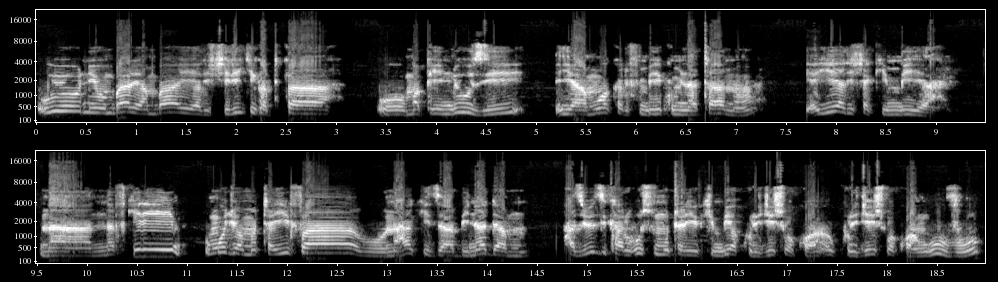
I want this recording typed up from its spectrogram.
huyo ni Ombare ambaye alishiriki katika mapinduzi ya mwaka elfu mbili kumi na tano. Yeye alishakimbia na nafikiri Umoja wa Mataifa na haki za binadamu haziwezi karuhusu mtu aliyekimbia kurejeshwa kwa kurejeshwa kwa nguvu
